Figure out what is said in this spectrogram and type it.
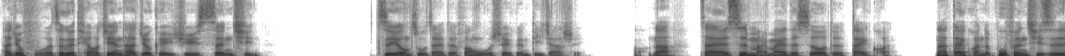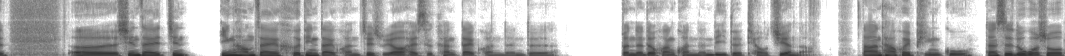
他就符合这个条件，他就可以去申请自用住宅的房屋税跟地价税。那再来是买卖的时候的贷款，那贷款的部分其实，呃，现在建银行在核定贷款，最主要还是看贷款人的本人的还款能力的条件了。当然他会评估，但是如果说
